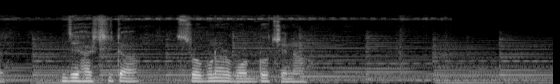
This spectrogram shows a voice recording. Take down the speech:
যে হাসিটা শ্রবণার বড্ড চেনা।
